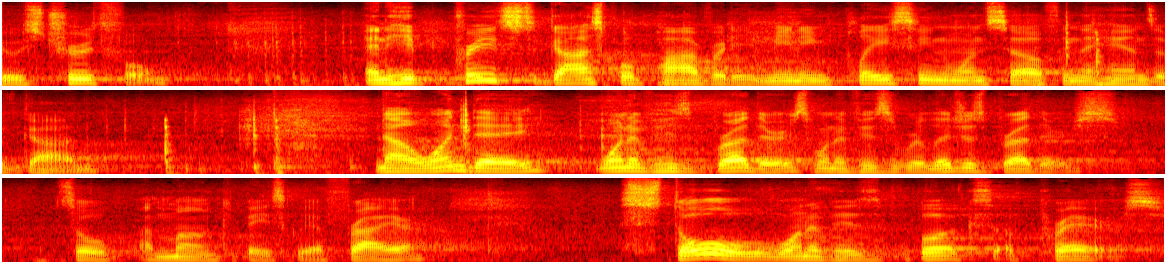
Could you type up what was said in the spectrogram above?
He was truthful. And he preached gospel poverty, meaning placing oneself in the hands of God. Now, one day, one of his brothers, one of his religious brothers, so a monk basically, a friar, stole one of his books of prayers.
